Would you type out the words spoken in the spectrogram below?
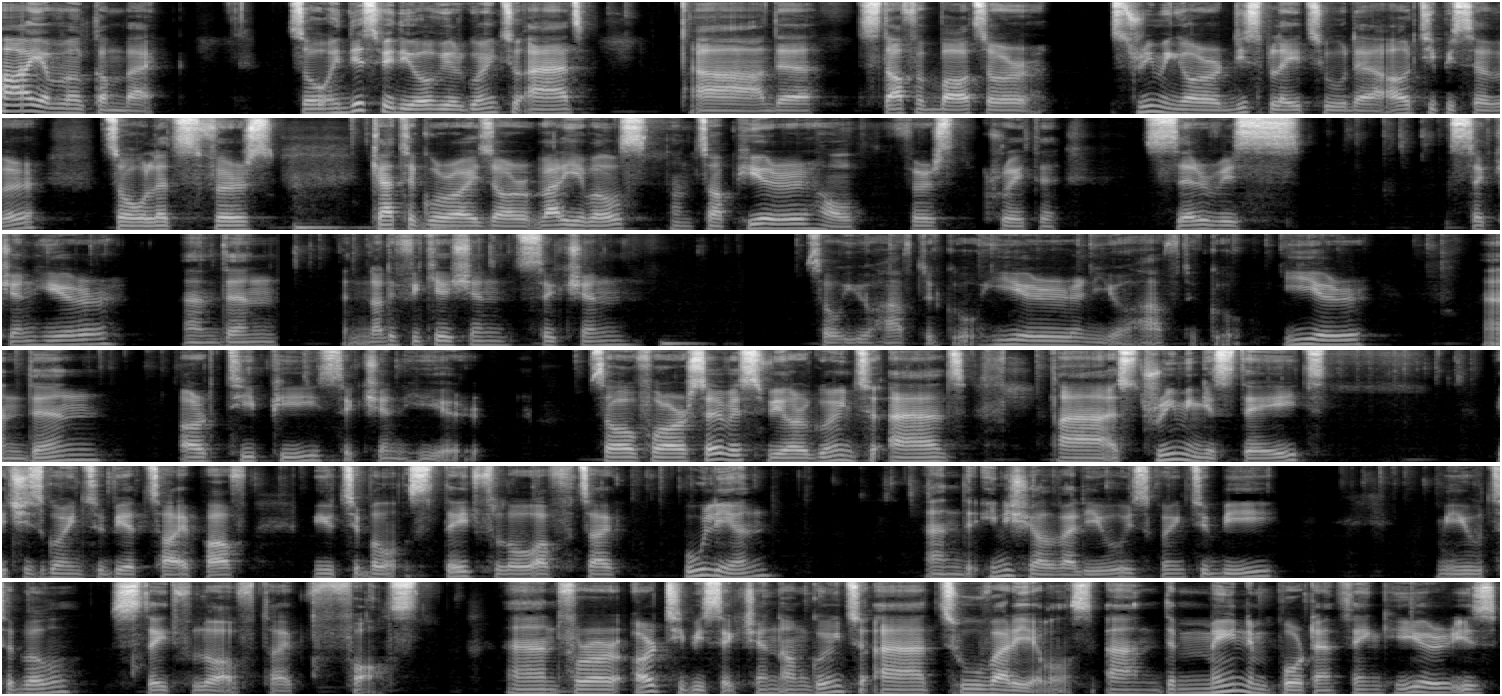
Hi and welcome back. So in this video, we are going to add uh, the stuff about our streaming or display to the RTP server. So let's first categorize our variables on top here. I'll first create a service section here and then a notification section. So you have to go here and you have to go here and then RTP section here. So for our service, we are going to add a streaming state, which is going to be a type of mutable state flow of type boolean and the initial value is going to be mutable state flow of type false and for our RTP section I'm going to add two variables and the main important thing here is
